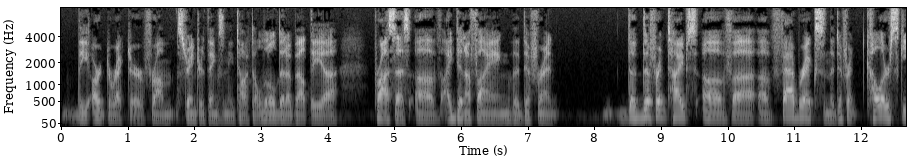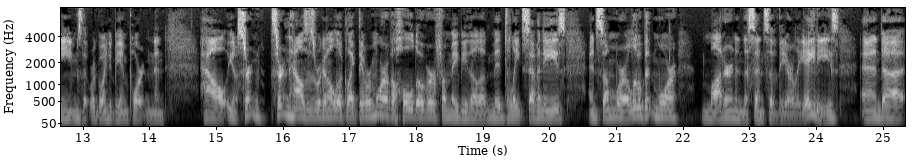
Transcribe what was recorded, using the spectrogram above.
the art director from Stranger Things, and he talked a little bit about the uh, process of identifying the different the different types of uh, of fabrics and the different color schemes that were going to be important and how you know certain certain houses were going to look like they were more of a holdover from maybe the mid to late 70s and some were a little bit more modern in the sense of the early 80s and uh,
